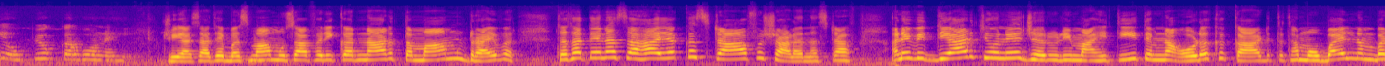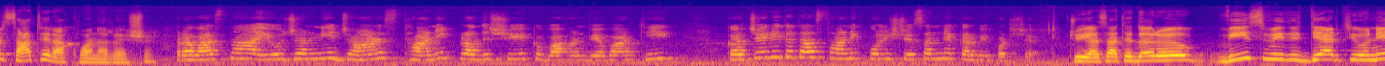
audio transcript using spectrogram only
કે ઉપયોગ કરવો નહીં? જી આ સાથે બસમાં મુસાફરી કરનાર તમામ ડ્રાઈવર તથા તેના સહાયક સ્ટાફ શાળાના સ્ટાફ અને વિદ્યાર્થીઓને જરૂરી માહિતી તેમના ઓળખ કાર્ડ તથા મોબાઈલ નંબર સાથે રાખવાના રહેશે. પ્રવાસના આયોજનની જાણ સ્થાનિક પ્રાદેશિક વાહન વ્યવહારથી કચેરી તથા સ્થાનિક પોલીસ સ્ટેશનને કરવી પડશે. જી આ સાથે દર વીસ વિદ્યાર્થીઓને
